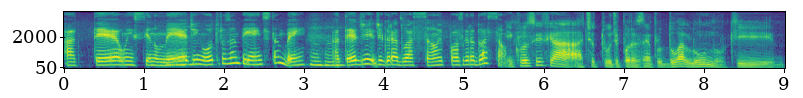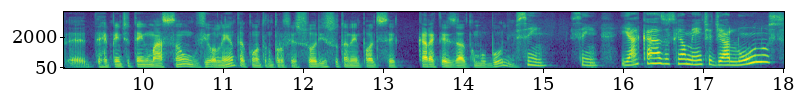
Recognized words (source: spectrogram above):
até o ensino uhum. médio uhum. em outros ambientes também, uhum. até de, de, graduação e pós-graduação. Inclusive a atitude, por exemplo, do aluno que eh, de repente tem uma ação violenta contra um professor, isso também pode ser caracterizado como bullying? Sim, Sim, e há casos realmente de alunos,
